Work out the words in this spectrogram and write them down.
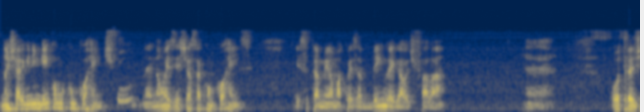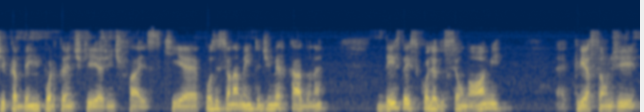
Não enxergue ninguém como concorrente. Sim. né? Não existe essa concorrência. Isso também é uma coisa bem legal de falar. É, Outra dica bem importante que a gente faz, que é posicionamento de mercado, né? Desde a escolha do seu nome, é, criação de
